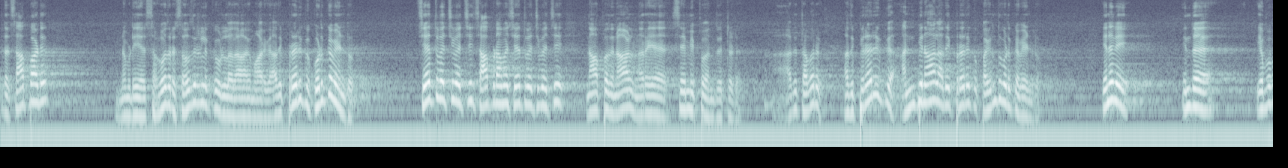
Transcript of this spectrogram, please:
இந்த சாப்பாடு நம்முடைய சகோதர சகோதரிகளுக்கு உள்ளதாக மாறுகிறது அதை பிறருக்கு கொடுக்க வேண்டும். சேர்த்து வச்சு வச்சு சாப்பிடாம சேர்த்து வச்சு வச்சு நாற்பது நாள் நிறைய சேமிப்பு வந்துட்டு அது தவறு. அது பிறருக்கு அன்பினால் அதை பிறருக்கு பகிர்ந்து கொடுக்க வேண்டும். எனவே இந்த எவ்வளோ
